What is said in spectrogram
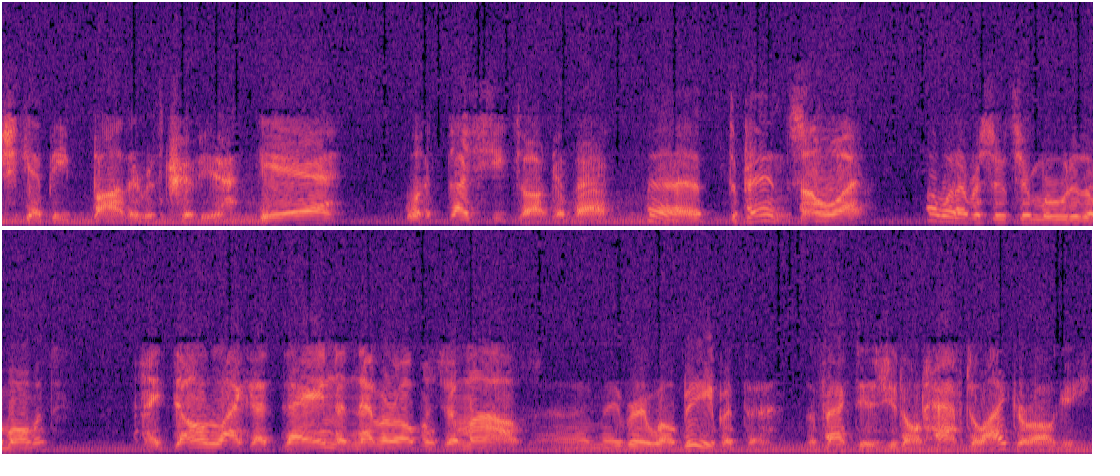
She can't be bothered with trivia. Yeah. What does she talk about? Uh, depends. On what? Well, whatever suits her mood at the moment. I don't like a dame that never opens her mouth. Uh, may very well be, but the, the fact is you don't have to like her, Augie.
